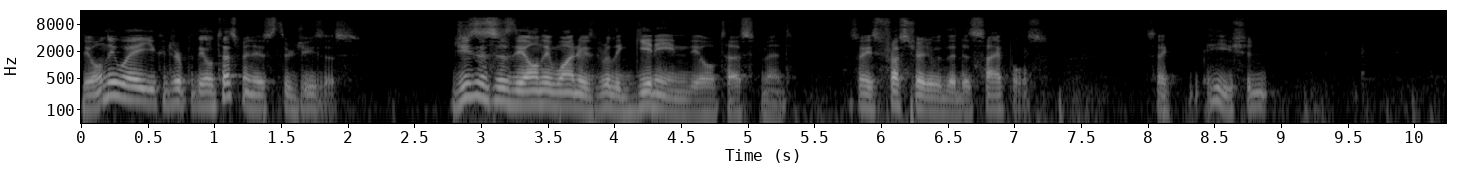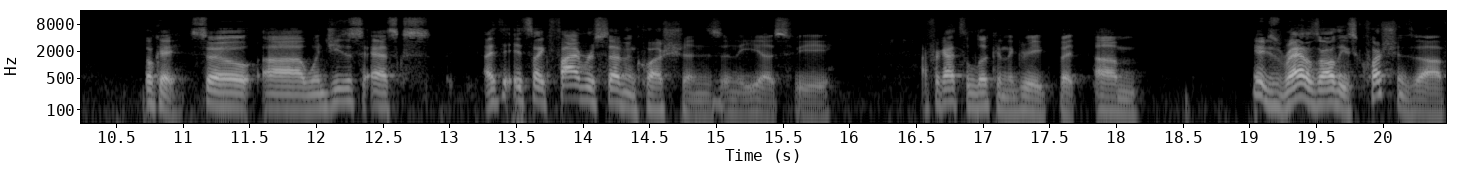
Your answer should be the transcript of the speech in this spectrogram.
The only way you can interpret the Old Testament is through Jesus. Jesus is the only one who's really getting the Old Testament. So he's frustrated with the disciples. It's like, hey, you shouldn't. Okay, so uh, when Jesus asks, th- it's like five or seven questions in the ESV. I forgot to look in the Greek, but um, he just rattles all these questions off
